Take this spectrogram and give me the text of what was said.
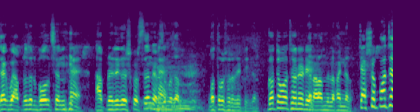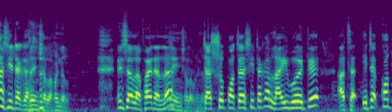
যাক ভাই আপনি বলছেন হ্যাঁ। আপনি রিকোয়েস্ট করছেন এর জন্য যান গত বছরের রেটে যান গত বছরের রেট? আলহামদুলিল্লাহ ফাইনাল চারশো পঁচাশি টাকা। ইনশাল্লাহ ফাইনাল ইনশাল্লাহ ফাইনাল না? চারশো পঁচাশি টাকা লাইভ ওয়েটে আচ্ছা এটা কত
